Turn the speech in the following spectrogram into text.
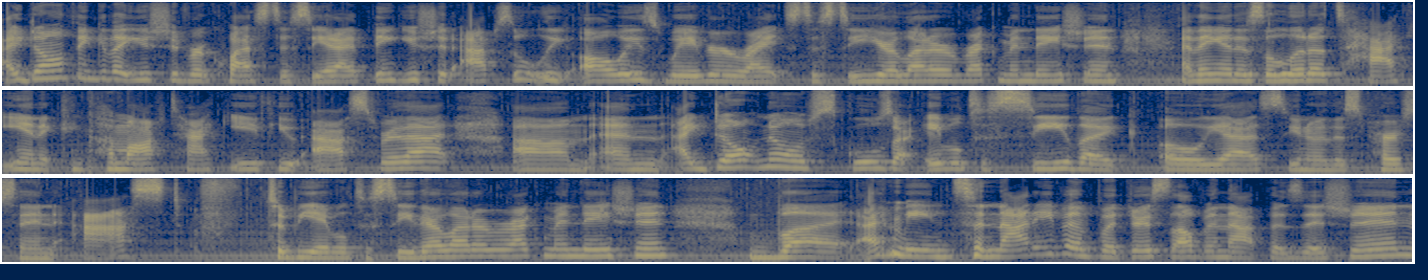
I don't think that you should request to see it. I think you should absolutely always waive your rights to see your letter of recommendation. I think it is a little tacky and it can come off tacky if you ask for that. Um, and I don't know if schools are able to see like, oh yes, you know, this person asked to be able to see their letter of recommendation. But I mean, to not even put yourself in that position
